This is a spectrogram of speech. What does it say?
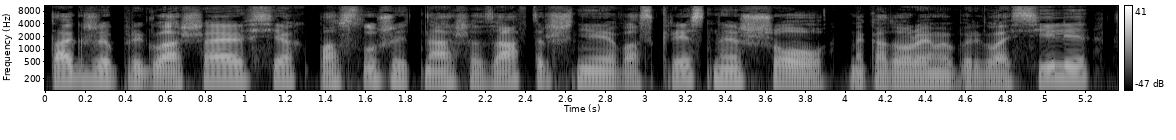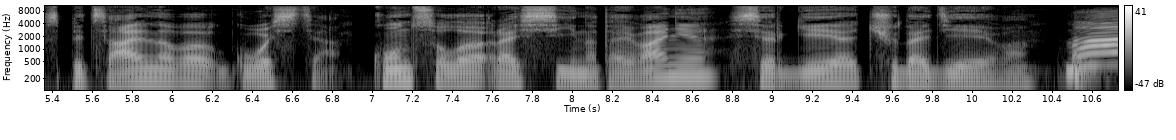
Также приглашаю всех послушать наше завтрашнее воскресное шоу, на которое мы пригласили специального гостя, консула России на Тайване Сергея Чудодеева. Мама!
